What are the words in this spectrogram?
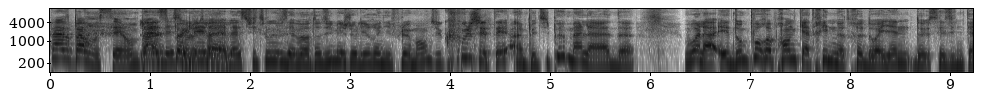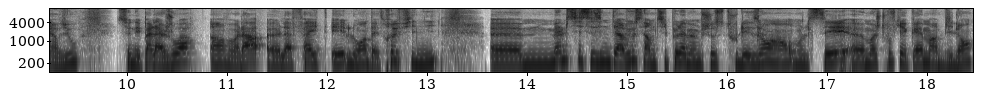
Pardon, c'est- on parle des spoiler la, la suite, oui, vous avez entendu mes jolis reniflements. Du coup, j'étais un petit peu malade. Voilà. Et donc, pour reprendre Catherine, notre doyenne de ces interviews, ce n'est pas la joie. Hein, voilà, euh, la fight est loin d'être finie. Euh, même si ces interviews, c'est un petit peu la même chose tous les ans, hein, on le sait. euh, moi, je trouve qu'il y a quand même un bilan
